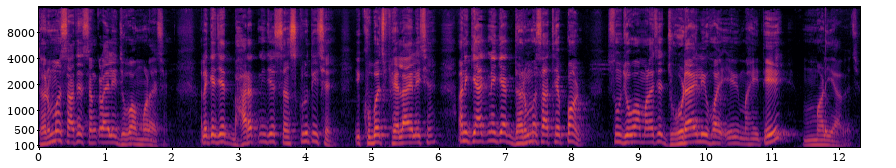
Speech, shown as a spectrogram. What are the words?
ધર્મ સાથે સંકળાયેલી જોવા મળે છે. એટલે કે જે ભારતની જે સંસ્કૃતિ છે, એ ખૂબ જ ફેલાયેલી છે અને ક્યાંક ને ક્યાંક ધર્મ સાથે પણ શું જોવા મળે છે? જોડાયેલી હોય એવી માહિતી મળી આવે છે.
